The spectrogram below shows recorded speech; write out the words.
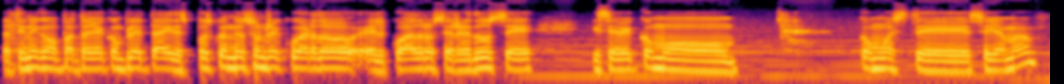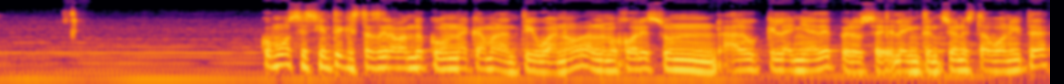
la tiene como pantalla completa y después cuando es un recuerdo el cuadro se reduce y se ve como, como este, se llama, cómo se siente que estás grabando con una cámara antigua, ¿no? A lo mejor es un algo que le añade, pero la intención está bonita.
